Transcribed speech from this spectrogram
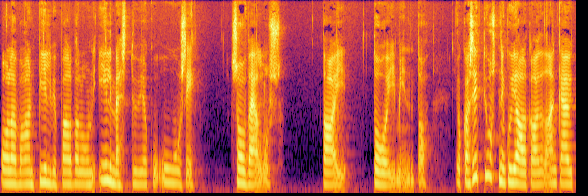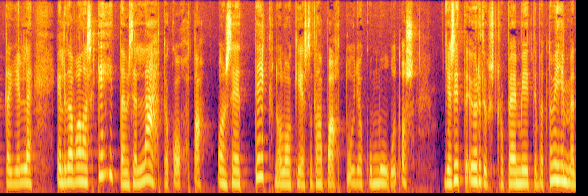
olevaan pilvipalveluun ilmestyy joku uusi sovellus tai toiminto, joka sitten just niin kuin jalkautetaan käyttäjille. Eli tavallaan se kehittämisen lähtökohta on se, että teknologiassa tapahtuu joku muutos. Ja sitten yritykset rupeaa miettimään, että no mihin me,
